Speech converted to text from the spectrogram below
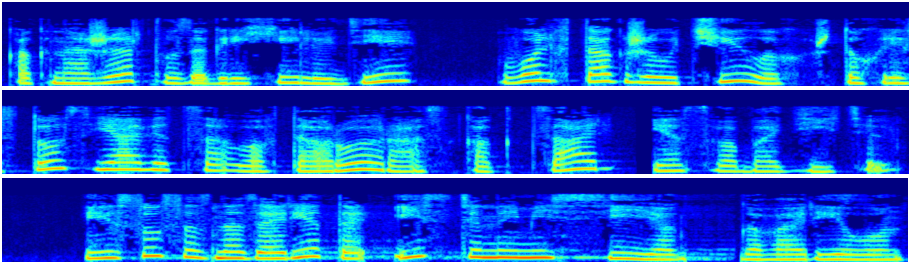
как на жертву за грехи людей, Вольф также учил их, что Христос явится во второй раз как Царь и Освободитель. «Иисус из Назарета — истинный Мессия», — говорил он,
